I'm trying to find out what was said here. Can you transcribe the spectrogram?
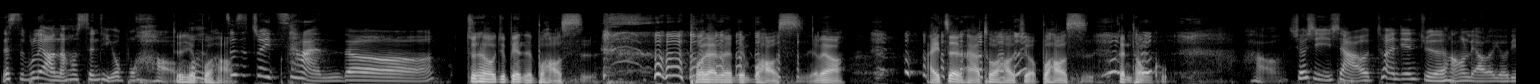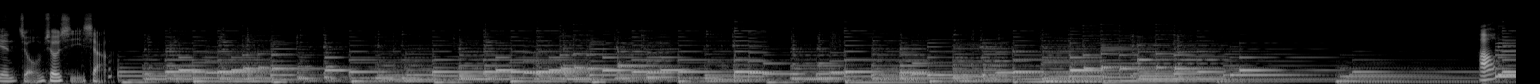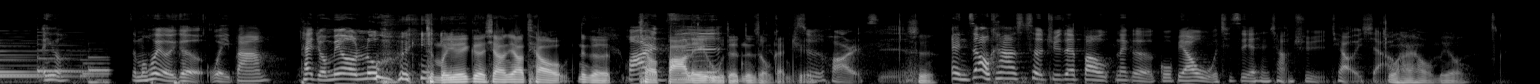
那死不了，然后身体又不好，身体又不好，这是最惨的。最后就变成不好死，拖在那边不好死，有没有？癌症还要拖好久，不好死，更痛苦。好，休息一下，我突然间觉得好像聊了有点久，我们休息一下。好，哎呦，怎么会有一个尾巴？太久没有录，怎么有一个像要跳那个跳芭蕾舞的那种感觉？是华尔兹，是。哎、欸，你知道我看到社区在报那个国标舞，我其实也很想去跳一下。我还好，没有。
